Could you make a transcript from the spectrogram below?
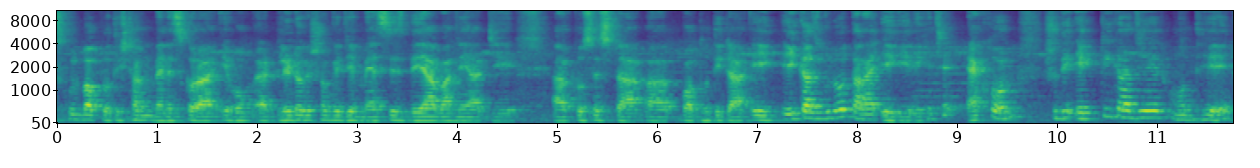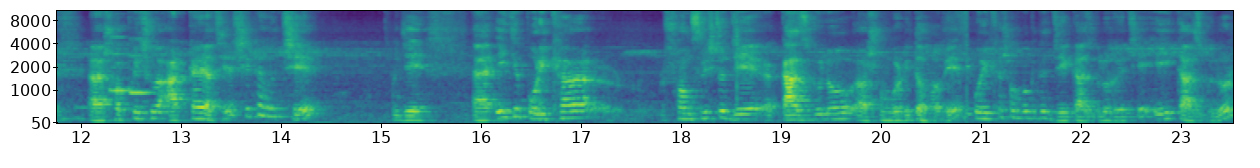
স্কুল বা প্রতিষ্ঠান ম্যানেজ করা এবং টেলিটকের সঙ্গে যে মেসেজ দেয়া বা নেয়ার যে প্রসেসটা পদ্ধতিটা, এই এই কাজগুলো তারা এগিয়ে রেখেছে। এখন শুধু একটি কাজের মধ্যে সব কিছু আটকায় আছে, সেটা হচ্ছে যে এই যে পরীক্ষার সংশ্লিষ্ট যে কাজগুলো সংগঠিত হবে, পরীক্ষা সম্পর্কিত যে কাজগুলো রয়েছে, এই কাজগুলোর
